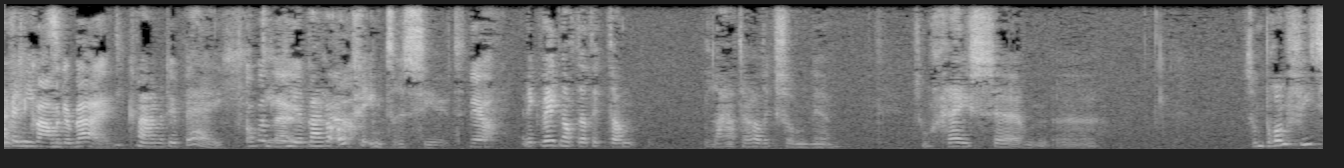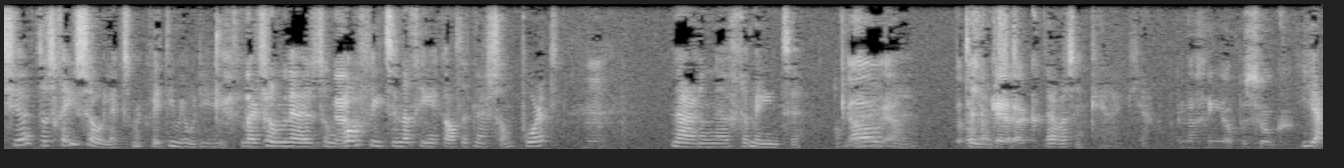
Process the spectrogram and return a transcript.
of die niet. kwamen erbij? Die kwamen erbij. Oh, wat die leuk, waren ja. ook geïnteresseerd. Ja. En ik weet nog dat ik dan, later had ik zo'n zo'n grijs, eh, eh, zo'n bromfietsje. Het was geen Solex, maar ik weet niet meer hoe die heet. Maar zo'n eh, zo'n Ja. bromfiets en dan ging ik altijd naar Zandpoort, naar een eh, gemeente. Daar, Oh ja, eh, dat was een luisteren. kerk. Daar was een kerk, ja. En dan ging je op bezoek. Ja,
